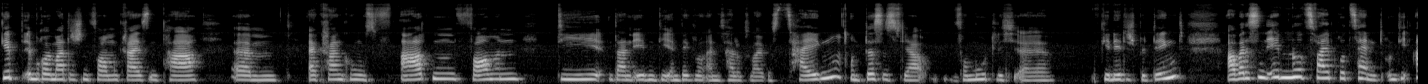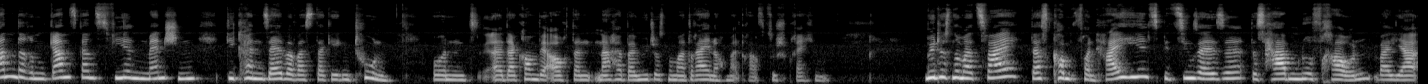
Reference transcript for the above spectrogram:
gibt im rheumatischen Formenkreis ein paar ähm, Erkrankungsarten, Formen, die dann eben die Entwicklung eines valgus zeigen. Und das ist ja vermutlich äh, genetisch bedingt. Aber das sind eben nur 2%. Und die anderen ganz, ganz vielen Menschen, die können selber was dagegen tun. Und äh, da kommen wir auch dann nachher bei Mythos Nummer 3 nochmal drauf zu sprechen. Mythos Nummer 2, das kommt von High Heels, beziehungsweise das haben nur Frauen, weil ja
